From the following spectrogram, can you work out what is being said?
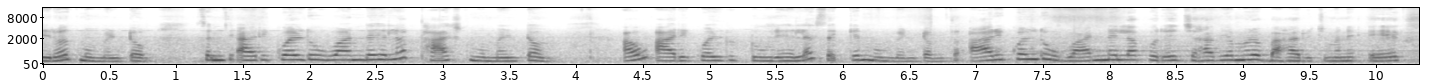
ଜିରୋଥ୍ ମୋମେଣ୍ଟମ୍ ସେମିତି ଆର୍ ଇକ୍ୱାଲ୍ ଟୁ ୱାନ୍ରେ ହେଲା ଫାଷ୍ଟ ମୋମେଣ୍ଟମ୍ ଆଉ ଆର୍ ଇକ୍ୱାଲ୍ ଟୁ ଟୁରେ ହେଲା ସେକେଣ୍ଡ ମୋମେଣ୍ଟମ୍ ତ ଆର୍ ଇକ୍ୱାଲ୍ ଟୁ ୱାନ୍ ନେଲା ପରେ ଯାହା ବି ଆମର ବାହାରୁଛି ମାନେ x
